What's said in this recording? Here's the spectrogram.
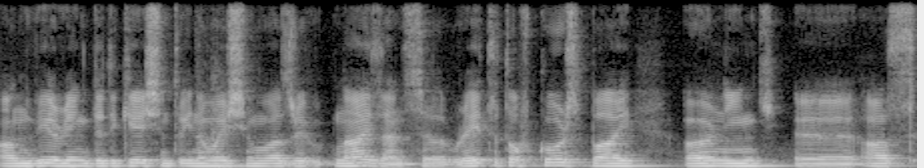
unwearying dedication to innovation was recognized and celebrated of course by earning uh, us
